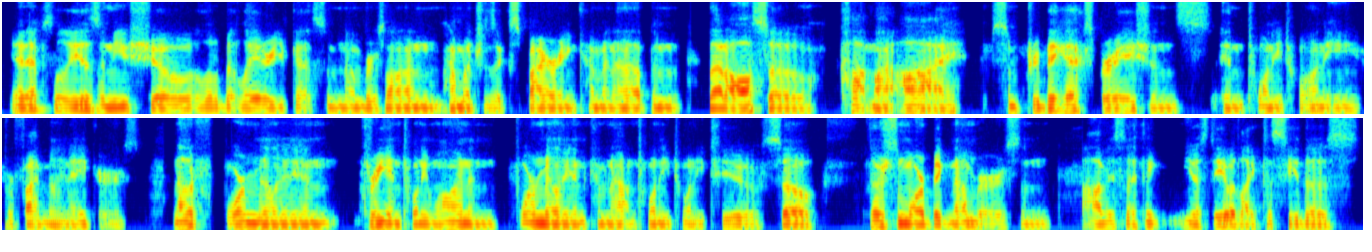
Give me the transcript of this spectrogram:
It absolutely is. And you show a little bit later, you've got some numbers on how much is expiring coming up. And that also caught my eye. Some pretty big expirations in 2020 for 5 million acres, another 4 million, three in 21, and 4 million coming out in 2022. So there's some more big numbers. And obviously, I think USDA would like to see those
